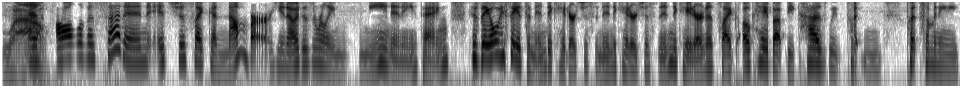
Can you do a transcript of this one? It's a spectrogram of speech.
Wow. and all of a sudden it's just like a number you know it doesn't really mean anything because they always say it's an indicator it's just an indicator it's just an indicator and it's like okay but because we've put in, put so many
